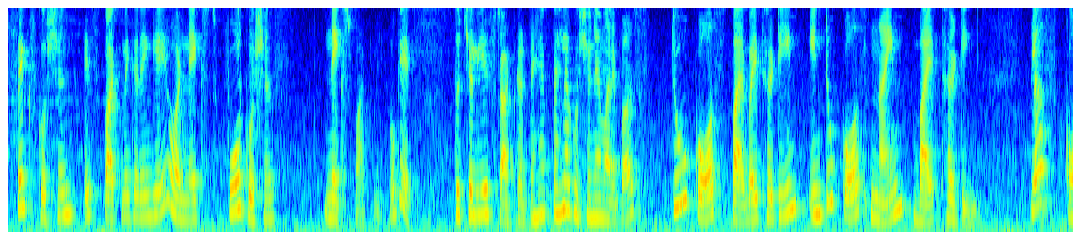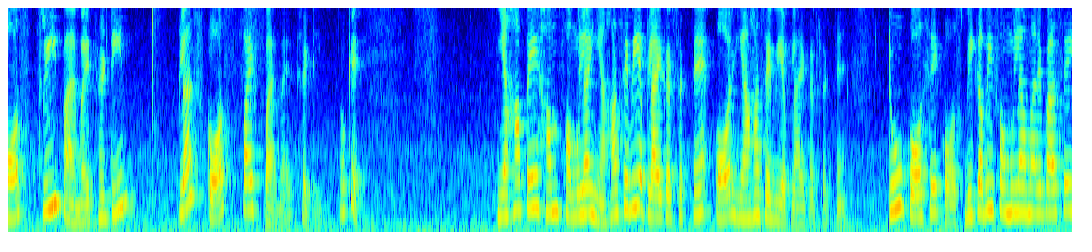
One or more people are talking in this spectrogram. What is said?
सिक्स क्वेश्चन इस पार्ट में करेंगे और next four questions next part में ओके तो चलिए स्टार्ट करते हैं. पहला क्वेश्चन है हमारे पास two cos pi by thirteen into cos nine by thirteen plus cos three pi by thirteen plus cos five pi by thirteen okay यहाँ पे हम फॉर्मूला यहाँ से भी अप्लाई कर सकते हैं और यहाँ से भी अप्लाई कर सकते हैं। Two cos A cos B का भी फॉर्मूला हमारे पास है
